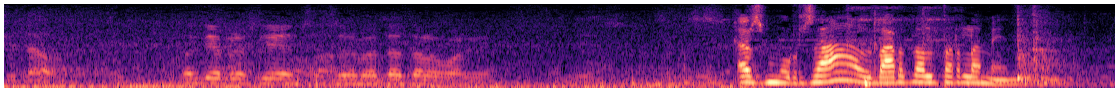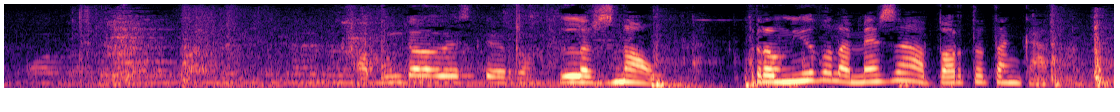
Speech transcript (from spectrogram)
Què tal? Bon dia, president. Sense matat a la guàrdia. Esmorzar al bar del Parlament. Apunta a la d'esquerra. Les 9. Reunió de la mesa a porta tancada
